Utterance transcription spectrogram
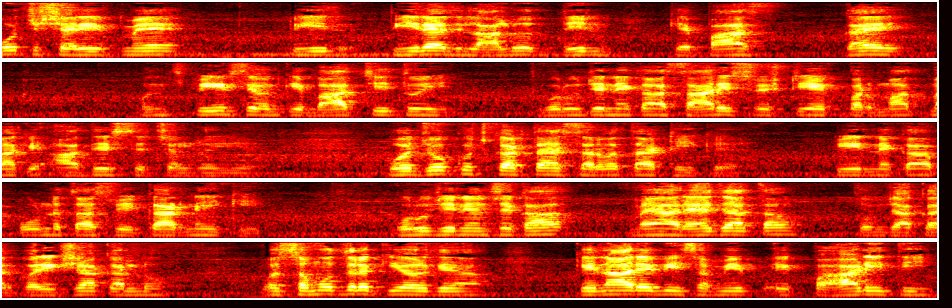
उच्च शरीफ में पीर, पीरज लालुद्दीन के पास गए, उन पीर से उनकी बातचीत हुई। गुरु जी ने कहा, सारी सृष्टि एक परमात्मा के आदेश से चल रही है। वह जो कुछ करता है, सर्वथा ठीक है। पीर ने कहा, पूर्णता स्वीकार नहीं की। गुरु जी ने उनसे कहा, मैं यहाँ रह जाता हूँ, तुम जाकर परीक्षा कर लो। वह समुद्र की ओर गया। किनारे भी समीप एक पहाड़ी थी।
